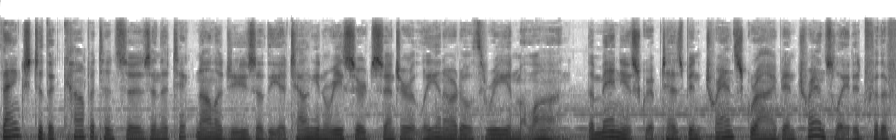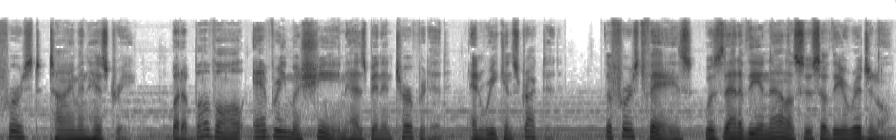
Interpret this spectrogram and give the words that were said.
Thanks to the competences and the technologies of the Italian Research Center Leonardo3 in Milan, the manuscript has been transcribed and translated for the first time in history. But above all, every machine has been interpreted and reconstructed. The first phase was that of the analysis of the original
